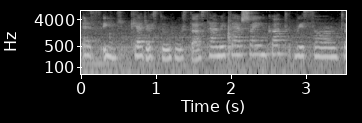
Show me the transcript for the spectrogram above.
ez így keresztül húzta a számításainkat, viszont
